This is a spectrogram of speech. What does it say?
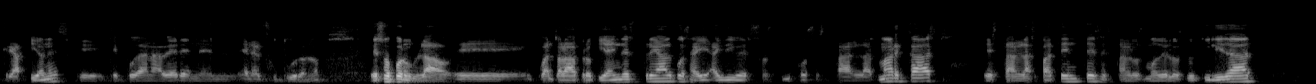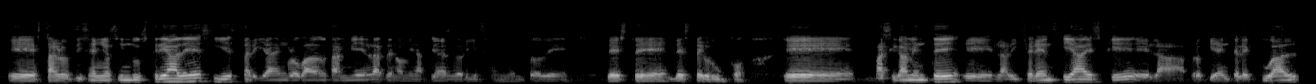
creaciones que, puedan haber en el, futuro. ¿no? Eso por un lado. en cuanto a la propiedad industrial, pues hay diversos tipos. Están las marcas, están las patentes, están los modelos de utilidad, están los diseños industriales y estaría englobado también las denominaciones de origen dentro de, de este, de este grupo. Eh, básicamente, eh, la diferencia es que la propiedad intelectual,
